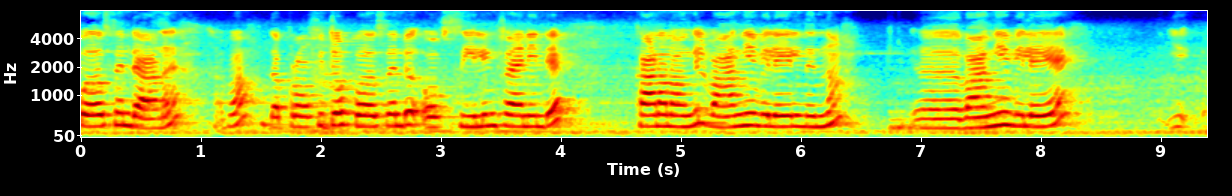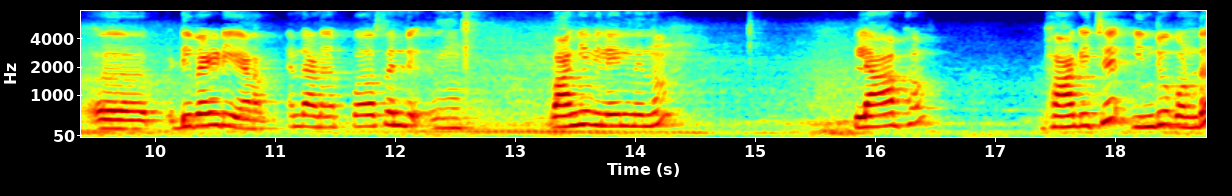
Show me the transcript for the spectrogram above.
പേഴ്സന്റ് ആണ്. അപ്പോൾ the profit of percent of ceiling ഫാനിന്റെ കാണണമെങ്കിൽ വാങ്ങിയ വിലയിൽ നിന്നും വാങ്ങിയ വിലയെ ഡിവൈഡ് ചെയ്യണം. എന്താണ്? പേഴ്സന്റ് വാങ്ങിയ വിലയിൽ നിന്നും ലാഭം ഭാഗിച്ച് ഇന്റു കൊണ്ട്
